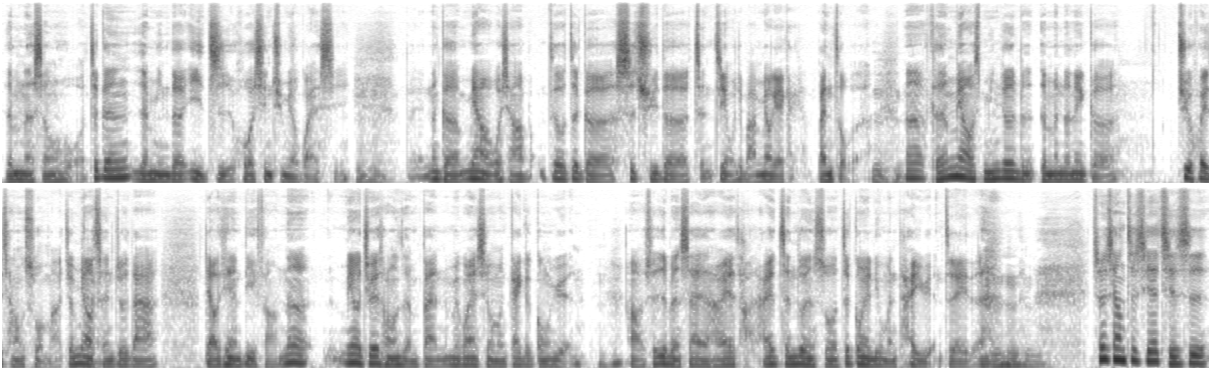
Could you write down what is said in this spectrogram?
人们的生活，这跟人民的意志或兴趣没有关系。嗯对，那个庙，我想要就这个市区的整建，我就把庙给搬走了。嗯那可能庙明明就是人们的那个。聚会场所嘛，就庙城就是大家聊天的地方。那没有聚会场所怎么办？没关系，我们盖个公园。好，所以日本时代人还会还会争论说，这公园离我们太远之类的。就像这些，其实是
